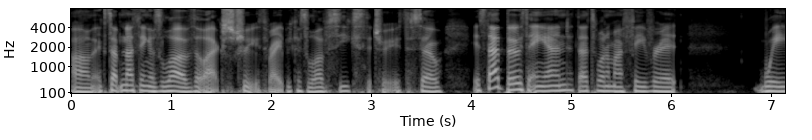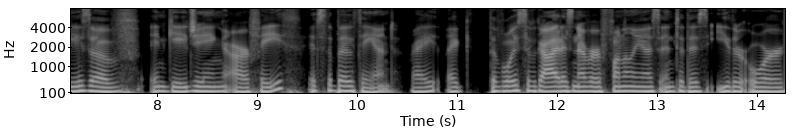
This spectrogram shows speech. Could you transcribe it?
um, except nothing is love that lacks truth, right? Because love seeks the truth. So it's that both and. That's one of my favorite ways of engaging our faith. It's the both and, right? Like the voice of God is never funneling us into this either or.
